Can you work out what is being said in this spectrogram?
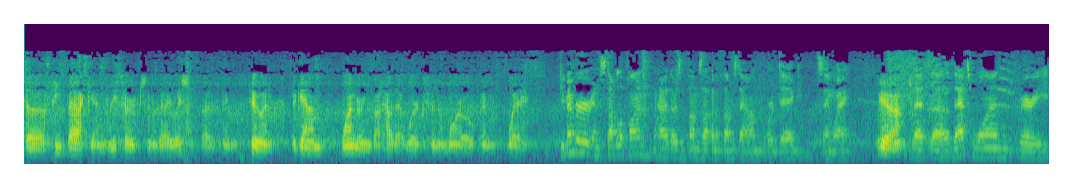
the feedback and research and evaluation side of things too. And again, I'm wondering about how that works in a more open way. Do you remember in StumbleUpon how there's a thumbs up and a thumbs down, or Digg, same way? Yeah. That uh, that's one very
